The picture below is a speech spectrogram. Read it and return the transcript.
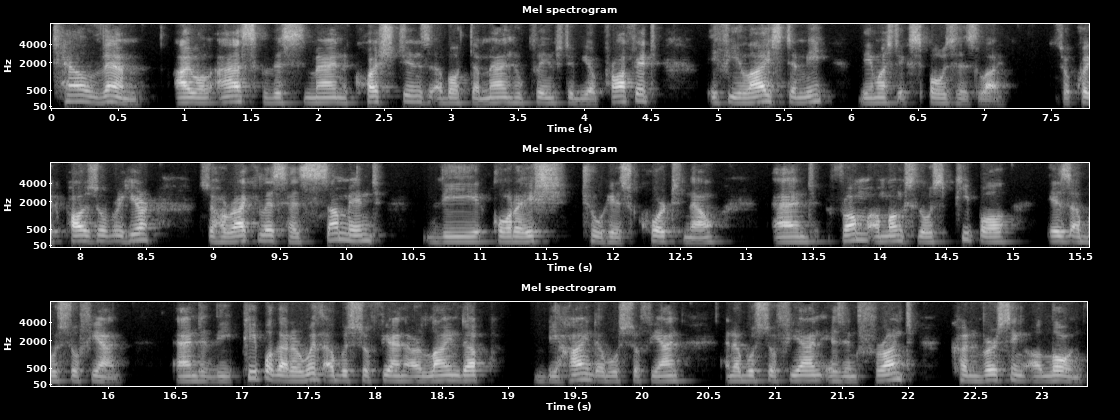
Tell them, I will ask this man questions about the man who claims to be a prophet. If he lies to me, they must expose his lie. So, quick pause over here. So, Heraclius has summoned the Quraysh to his court now. And from amongst those people is Abu Sufyan. And the people that are with Abu Sufyan are lined up behind Abu Sufyan, and Abu Sufyan is in front conversing alone.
